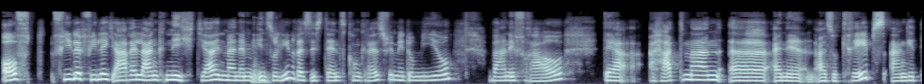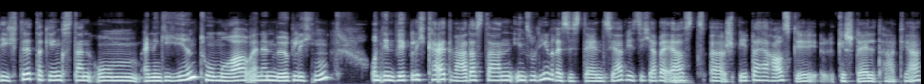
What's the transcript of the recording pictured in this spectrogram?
oft viele, viele Jahre lang nicht. Ja, in meinem mhm. Insulinresistenzkongress für Medomio war eine Frau, der hat man äh, eine, also Krebs angedichtet. Da ging es dann um einen Gehirntumor, einen möglichen. Und in Wirklichkeit war das dann Insulinresistenz, ja, wie sich aber mhm. erst äh, später herausgestellt hat, ja.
